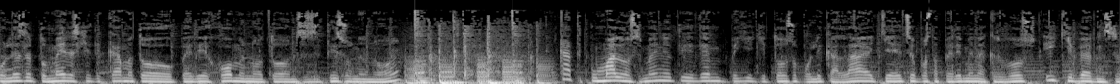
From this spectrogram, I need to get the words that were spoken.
πολλές λεπτομέρειες σχετικά με το περιεχόμενο των συζητήσεων εννοώ. Κάτι που μάλλον σημαίνει ότι δεν πήγε και τόσο πολύ καλά και έτσι όπως τα περίμενε ακριβώς η κυβέρνηση.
